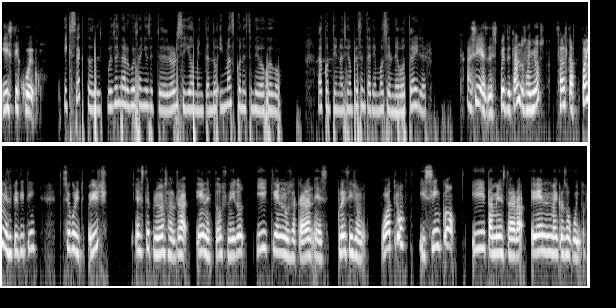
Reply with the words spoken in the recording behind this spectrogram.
este juego. Exacto, después de largos años de terror sigue aumentando y más con este nuevo juego. A continuación presentaremos el nuevo tráiler. Así es, después de tantos años, salta Final Fantasy Security Page. Este primero saldrá en Estados Unidos y quien lo sacarán es PlayStation 4 y 5 y también estará en Microsoft Windows.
